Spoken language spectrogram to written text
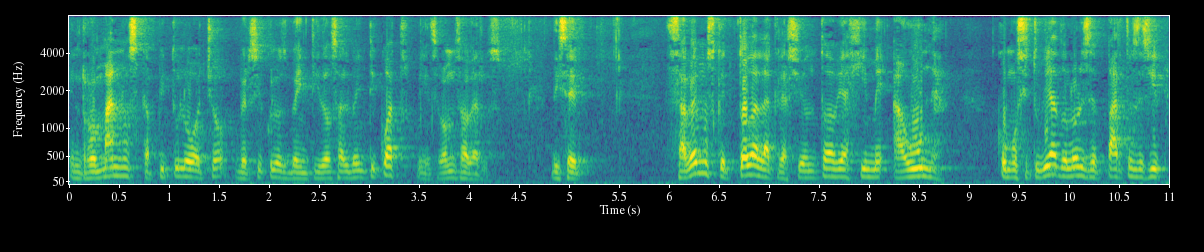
en Romanos capítulo 8, versículos 22 al 24. Fíjense, vamos a verlos. Dice, sabemos que toda la creación todavía gime a una, como si tuviera dolores de parto, es decir,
